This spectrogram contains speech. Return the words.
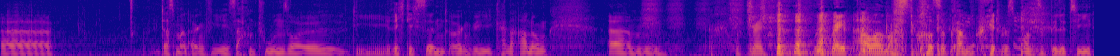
äh, dass man irgendwie Sachen tun soll, die richtig sind, irgendwie, keine Ahnung. Ähm, with, great, with great power must also come great responsibility.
